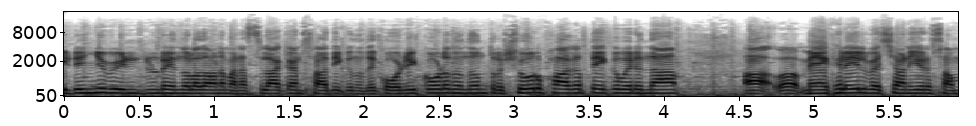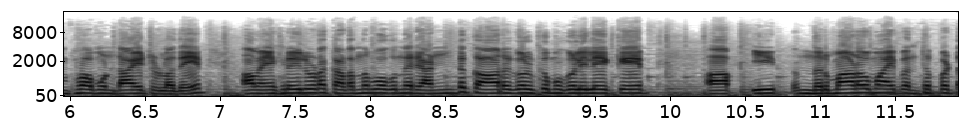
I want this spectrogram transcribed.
ഇടിഞ്ഞു വീണിട്ടുണ്ട് എന്നുള്ളതാണ് മനസ്സിലാക്കാൻ സാധിക്കുന്നത്. കോഴിക്കോട് നിന്നും തൃശൂർ ഭാഗത്തേക്ക് വരുന്ന മേഖലയിൽ വെച്ചാണ് ഈ ഒരു സംഭവം ഉണ്ടായിട്ടുള്ളത്. ആ മേഖലയിലൂടെ കടന്നു പോകുന്ന രണ്ട് കാറുകൾക്ക് മുകളിലേക്ക് ഈ നിർമ്മാണവുമായി ബന്ധപ്പെട്ട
